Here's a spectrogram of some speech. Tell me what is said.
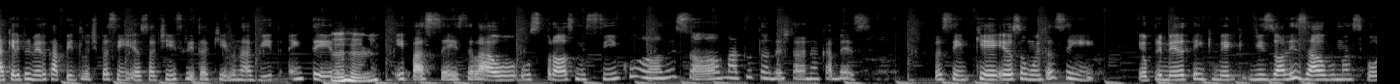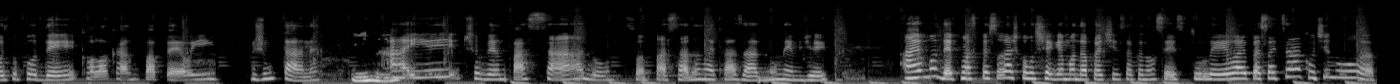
Aquele primeiro capítulo, tipo assim, eu só tinha escrito aquilo na vida inteira. Uhum. E passei, sei lá, o, os próximos cinco anos só matutando a história na cabeça. Tipo assim, porque eu sou muito assim. Eu primeiro tenho que meio que visualizar algumas coisas para poder colocar no papel e juntar, né? Uhum. Aí, deixa eu ver, ano passado, foi ano passado, ano retrasado, não lembro direito Aí eu mandei para umas pessoas, acho que eu cheguei a mandar para ti, só que eu não sei se tu leu. Aí o pessoal disse, ah, continua,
